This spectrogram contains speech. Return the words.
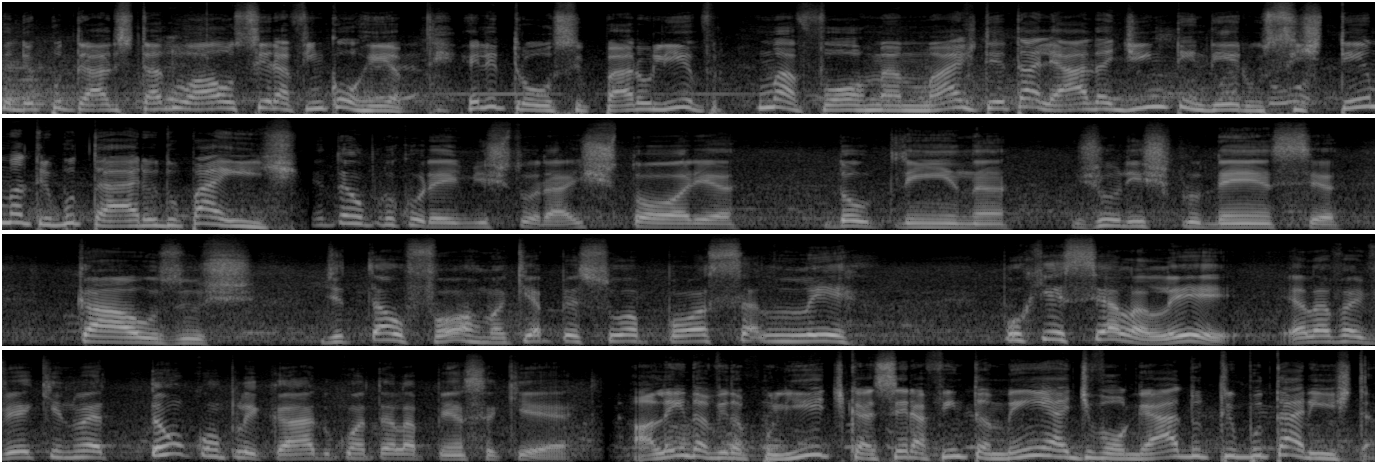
o deputado estadual Serafim Corrêa, ele trouxe para o livro uma forma mais detalhada de entender o sistema tributário do país. Então eu procurei misturar história, doutrina, jurisprudência, causos, de tal forma que a pessoa possa ler. Porque se ela lê, ela vai ver que não é tão complicado quanto ela pensa que é. Além da vida política, Serafim também é advogado tributarista,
